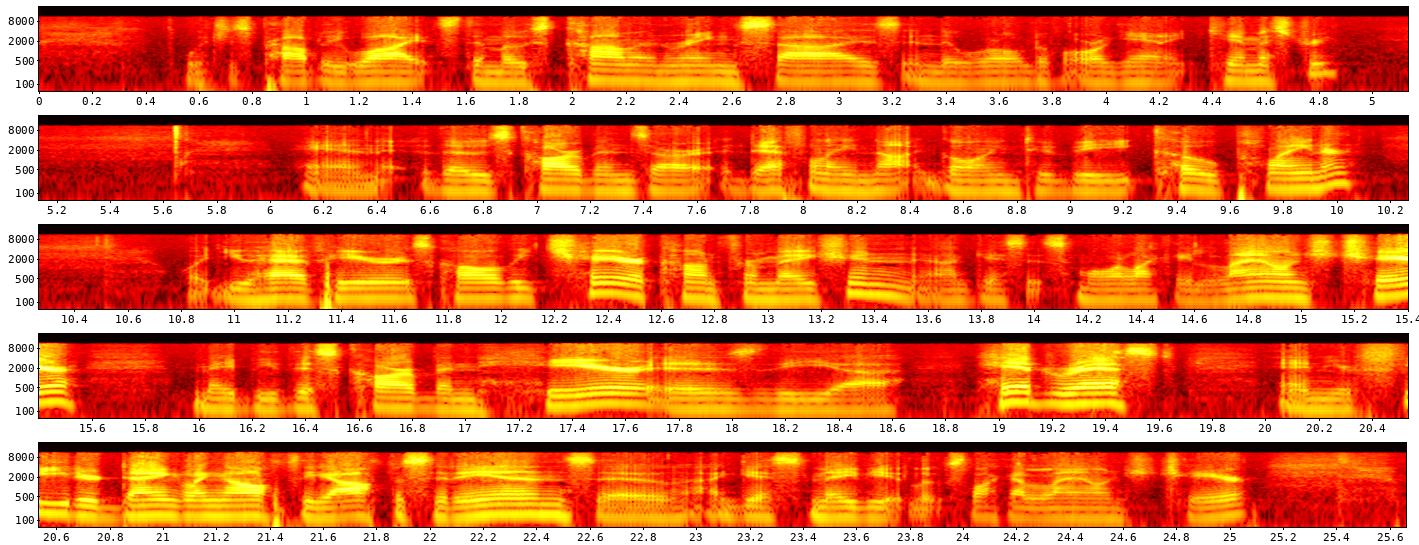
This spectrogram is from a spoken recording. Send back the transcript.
which is probably why it's the most common ring size in the world of organic chemistry. And those carbons are definitely not going to be coplanar. What you have here is called the chair conformation. I guess it's more like a lounge chair. Maybe this carbon here is the uh, headrest and your feet are dangling off the opposite end so I guess maybe it looks like a lounge chair.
